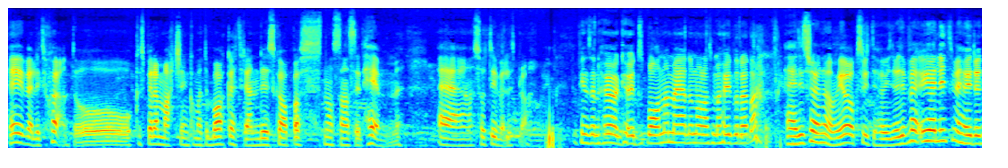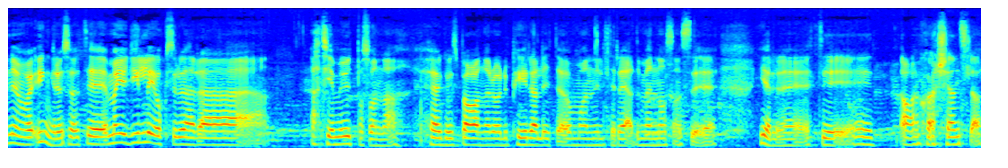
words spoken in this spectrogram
är väldigt skönt och, och spela matchen, komma tillbaka till den, det skapas någonstans ett hem. Eh, så det är väldigt bra. Det finns en höghöjdsbana med, är det några som är höjdrädda? Eh, det tror jag nog, jag är också lite höjdrädd. Jag är lite mer höjdrädd nu än jag var yngre så att, eh, men jag gillar ju också det här eh, att ge mig ut på sådana höghöjdsbanor och det pirrar lite och man är lite rädd men någonstans eh, ger det ett, ett, ja, en skön känsla.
